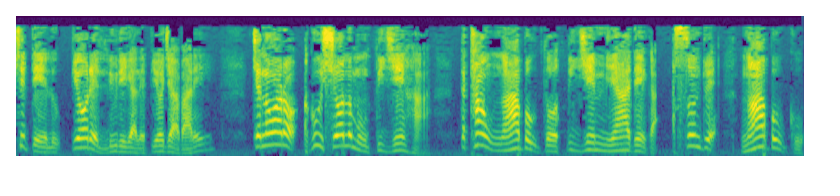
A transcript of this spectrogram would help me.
ဖြစ်တယ်လို့ပြောတဲ့လူတွေကလည်းပြောကြပါတယ်။ ကျွန်တော်ကတော့အခုရှောလမုန်တည်ခြင်းဟာ1005ဘုတ်သောတည်ခြင်းများတဲ့ကအစွန်းတွက်9ဘုတ်ကို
